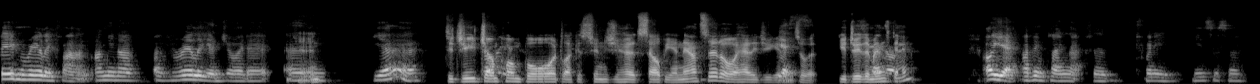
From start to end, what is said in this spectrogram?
been really fun. I mean, I've I've really enjoyed it, and yeah, Did you jump on board like as soon as you heard Selby announce it, or how did you get Yes. into it? You do the men's game? Oh yeah, I've been playing that for twenty years or so,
